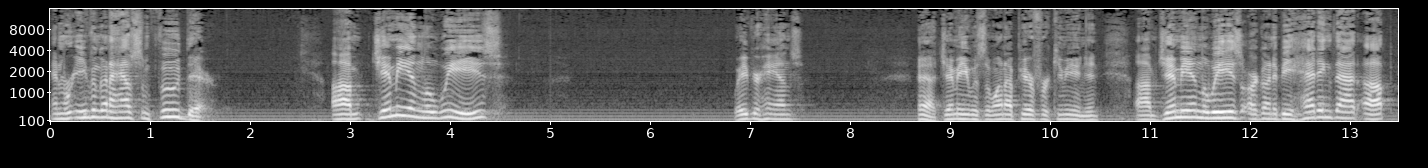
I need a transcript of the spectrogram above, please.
and we're even going to have some food there. Um, Jimmy and Louise, wave your hands. Yeah, Jimmy was the one up here for communion. Um, Jimmy and Louise are going to be heading that up,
